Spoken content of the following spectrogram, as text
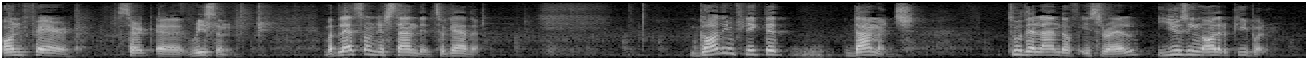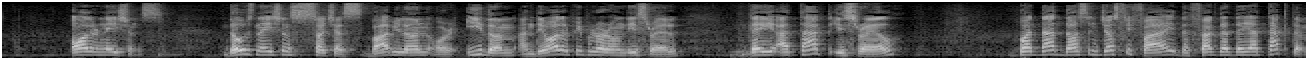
unfair cir- uh, reason. But let's understand it together. God inflicted damage to the land of Israel using other people, other nations. Those nations, such as Babylon or Edom and the other people around Israel, they attacked Israel but that doesn't justify the fact that they attack them.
